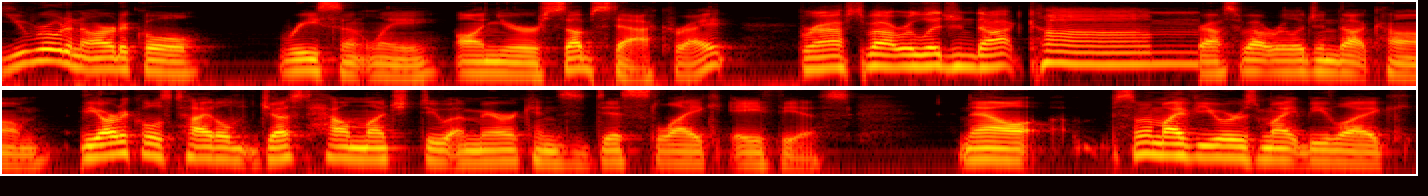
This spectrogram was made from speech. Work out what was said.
You wrote an article recently on your Substack, right? Graphsaboutreligion.com. Graphsaboutreligion.com. The article is titled Just How Much Do Americans Dislike Atheists? Now, some of my viewers might be like,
